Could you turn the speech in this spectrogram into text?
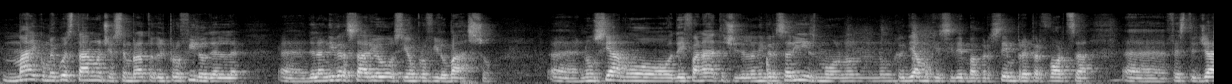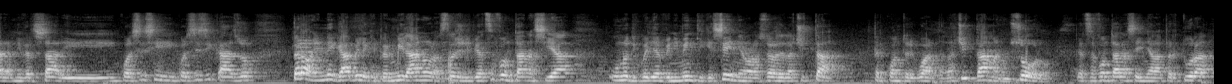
mai come quest'anno ci è sembrato che il profilo del, eh, dell'anniversario sia un profilo basso. Eh, non siamo dei fanatici dell'anniversarismo, non, non, crediamo che si debba per sempre per forza eh, festeggiare anniversari in qualsiasi, in qualsiasi caso, però è innegabile che per Milano la strage di Piazza Fontana sia uno di quegli avvenimenti che segnano la storia della città per quanto riguarda la città, ma non solo. Piazza Fontana segna l'apertura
